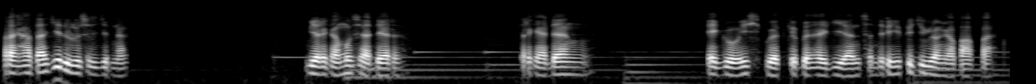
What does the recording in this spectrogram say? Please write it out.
Rehat aja dulu sejenak. Biar kamu sadar, terkadang egois buat kebahagiaan sendiri itu juga nggak apa-apa.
